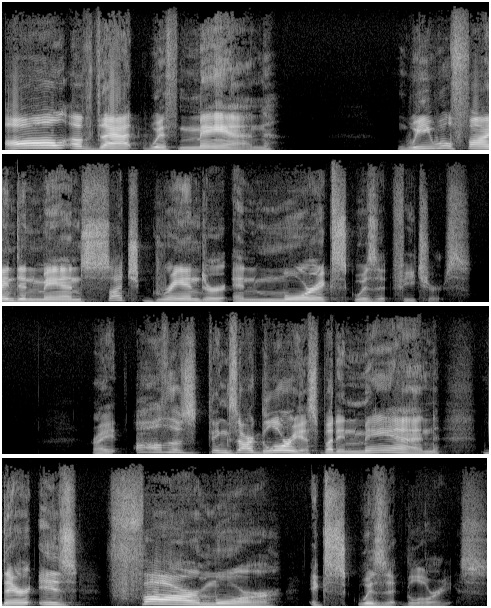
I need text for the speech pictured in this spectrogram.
all of that with man, we will find in man such grander and more exquisite features. Right? All those things are glorious, but in man, there is far more exquisite glories.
